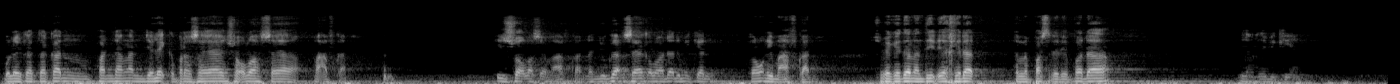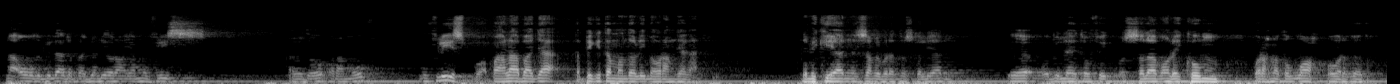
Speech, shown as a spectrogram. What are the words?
boleh katakan pandangan jelek kepada saya insya Allah saya maafkan insya Allah saya maafkan dan juga saya kalau ada demikian tolong dimaafkan supaya kita nanti di akhirat terlepas daripada yang demikian. Nauzubillah daripada jadi orang yang muflis. Kalau itu orang muf, muflis, pahala banyak, tapi kita mendolimi orang jangan. Demikian sampai beratus sekalian. Ya, wabillahi taufik. Wassalamualaikum warahmatullahi wabarakatuh.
